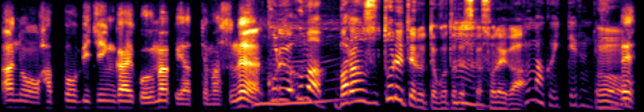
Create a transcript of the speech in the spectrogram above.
あの八方美人外交うまくやってますね。これがうまバランス取れてるってことですか、うん、それが。うまくいってるんですね。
